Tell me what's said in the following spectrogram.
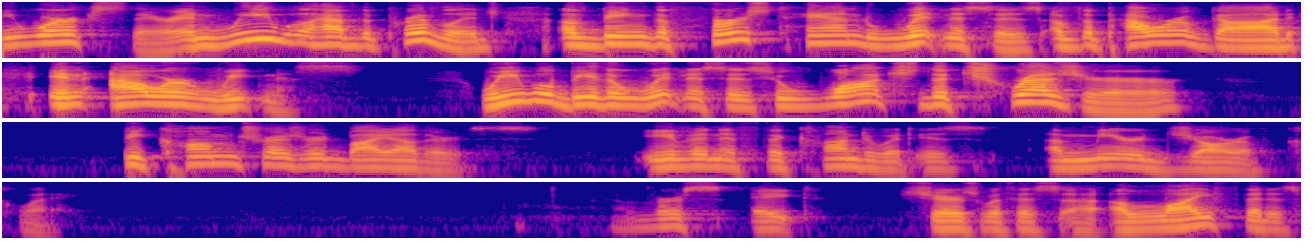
He works there. And we will have the privilege of being the first hand witnesses of the power of God in our weakness. We will be the witnesses who watch the treasure become treasured by others, even if the conduit is a mere jar of clay. Verse 8 shares with us a life that is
